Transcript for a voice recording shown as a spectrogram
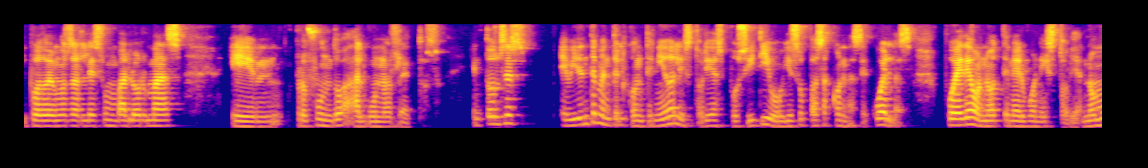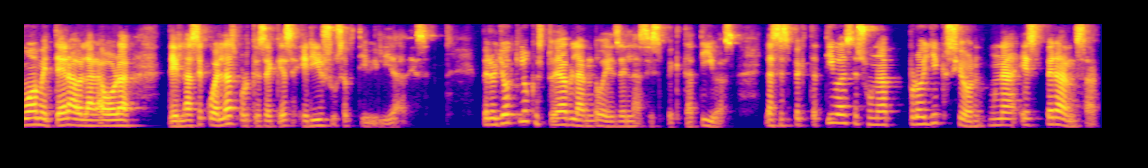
y podemos darles un valor más em, profundo a algunos retos. Entonces, evidentemente el contenido de la historia es positivo y eso pasa con las secuelas. Puede o no tener buena historia. No me voy a meter a hablar ahora de las secuelas porque sé que es herir susceptibilidades. Pero yo aquí lo que estoy hablando es de las expectativas. Las expectativas es una proyección, una esperanza,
